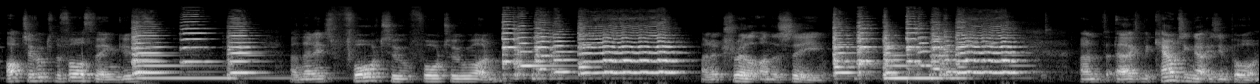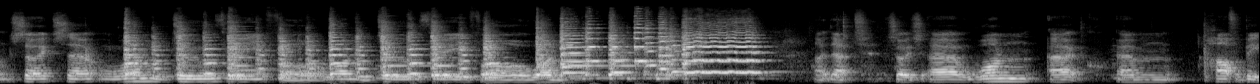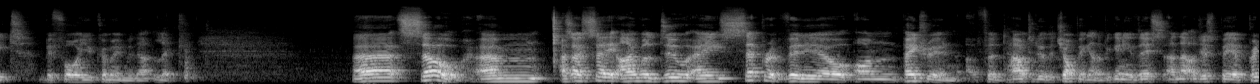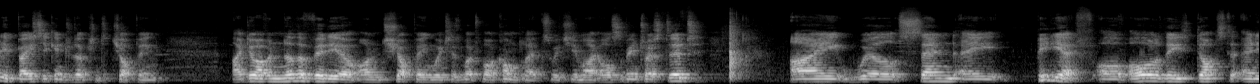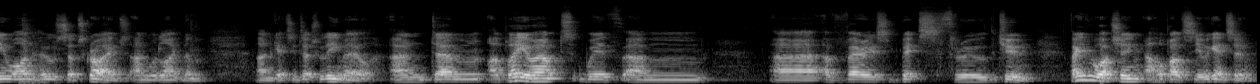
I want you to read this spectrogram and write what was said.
octave up to the fourth finger, and then it's 4 2 4 2 1 and a trill on the C. And uh, the counting that is important, so it's uh, uh, one uh, um, half a beat before you come in with that lick. Uh, so, um, as I say, I will do a separate video on Patreon for how to do the chopping at the beginning of this, and that'll just be a pretty basic introduction to chopping. I do have another video on chopping which is much more complex, which you might also be interested. I will send a PDF of all of these dots to anyone who subscribes and would like them and gets in touch with email. And um, I'll play you out with um, uh, various bits through the tune. Thank you for watching. I hope I'll see you again soon.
